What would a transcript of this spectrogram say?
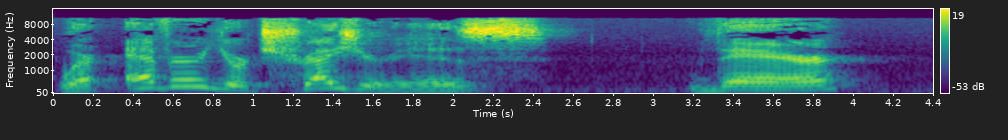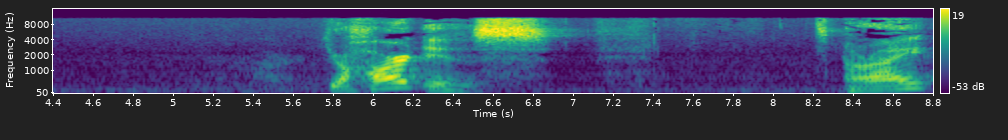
Wherever your treasure is, there your heart is. All right?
